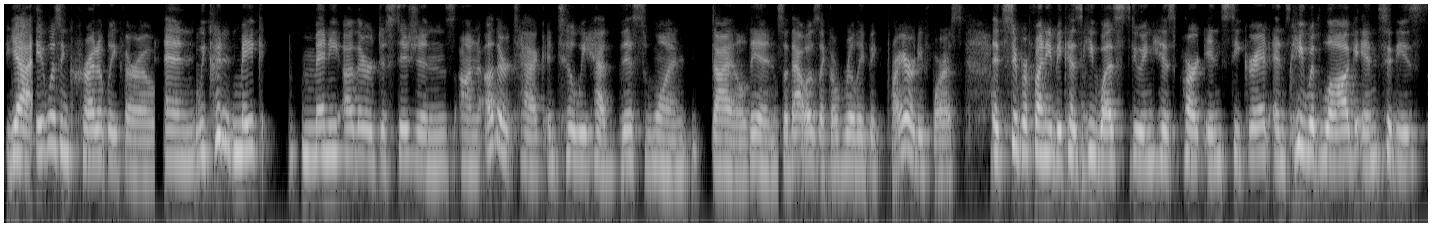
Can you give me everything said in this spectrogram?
Yeah, it was incredibly thorough. And we couldn't make many other decisions on other tech until we had this one dialed in. So that was like a really big priority for us. It's super funny because he was doing his part in secret and he would log into these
